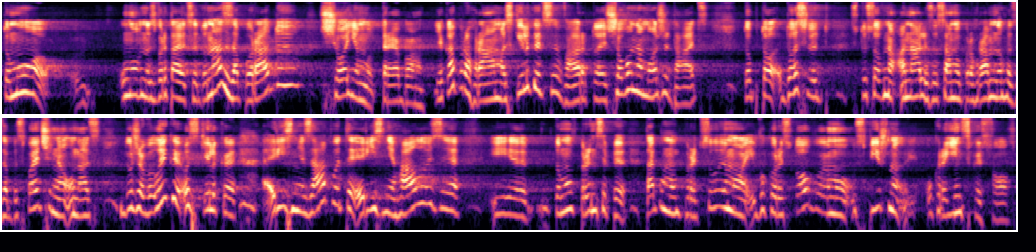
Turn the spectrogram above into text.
Тому умовно звертаються до нас за порадою, що їм треба, яка програма, скільки це варто, що вона може дати. Тобто досвід стосовно аналізу саме програмного забезпечення у нас дуже великий, оскільки різні запити, різні галузі. І тому, в принципі, так ми працюємо і використовуємо успішно український софт.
